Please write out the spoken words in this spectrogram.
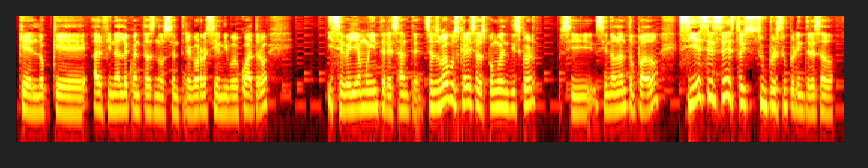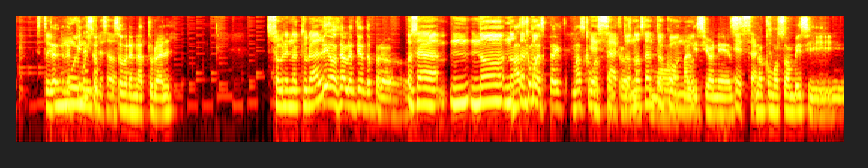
que lo que al final de cuentas nos entregó Resident Evil 4. Y se veía muy interesante. Se los voy a buscar y se los pongo en Discord si, si no lo han topado. Si es ese, estoy súper, súper interesado. Estoy De- muy, muy interesado. Sobrenatural. Sobrenatural. Sí, o sea, lo entiendo, pero. O sea, no, no más, tanto. como espect- más como Exacto, espectros, no más tanto como con- maldiciones, Exacto. no como zombies y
